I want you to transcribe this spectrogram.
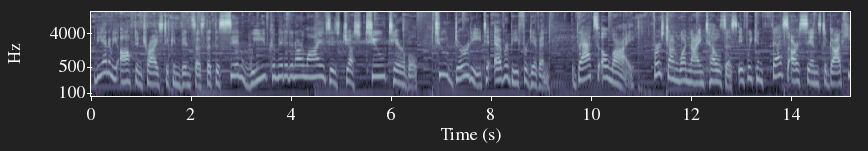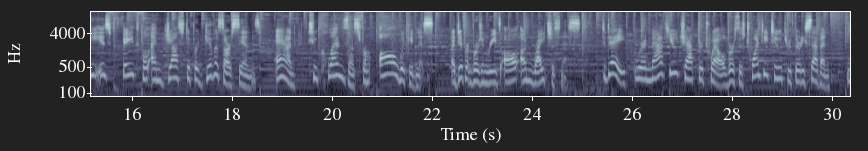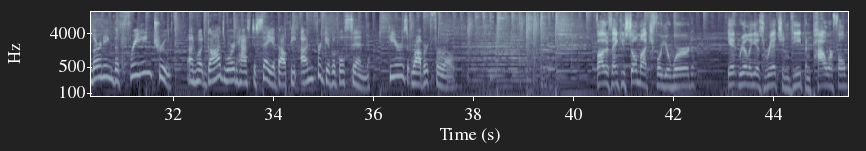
The enemy often tries to convince us that the sin we've committed in our lives is just too terrible, too dirty to ever be forgiven. That's a lie. 1 John 1 9 tells us if we confess our sins to God, He is faithful and just to forgive us our sins and to cleanse us from all wickedness. A different version reads, all unrighteousness. Today, we're in Matthew chapter 12, verses 22 through 37, learning the freeing truth on what God's Word has to say about the unforgivable sin. Here's Robert Furrow. Father, thank you so much for your word. It really is rich and deep and powerful.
